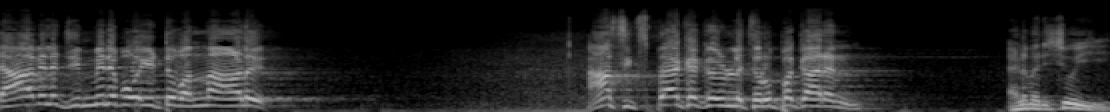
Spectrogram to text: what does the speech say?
രാവിലെ ജിമ്മിന് പോയിട്ട് വന്ന ആള് ആ സിക്സ് പാക്ക് ഒക്കെ ഉള്ള ചെറുപ്പക്കാരൻ അയാൾ മരിച്ചുപോയി.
